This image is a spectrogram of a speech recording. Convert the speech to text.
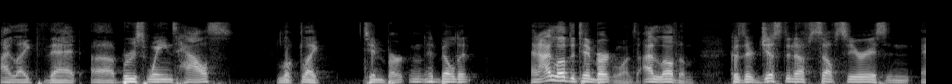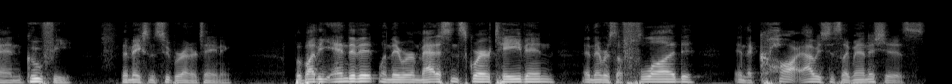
I liked that uh, Bruce Wayne's house looked like Tim Burton had built it, and I love the Tim Burton ones. I love them because they're just enough self-serious and and goofy that makes them super entertaining. But by the end of it, when they were in Madison Square Taven and there was a flood in the car, I was just like, man, this shit is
